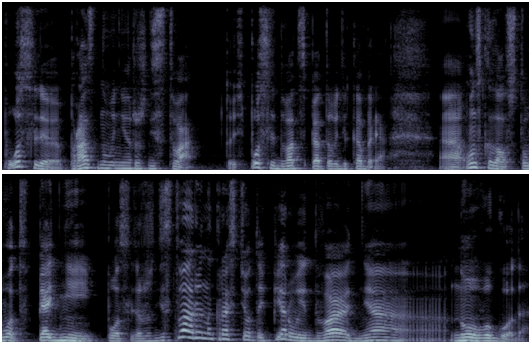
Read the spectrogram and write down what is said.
после празднования Рождества, то есть после 25 декабря. Э, он сказал, что вот в 5 дней после Рождества рынок растет, и первые 2 дня Нового года.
